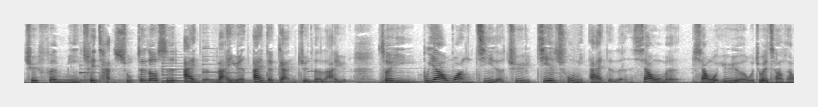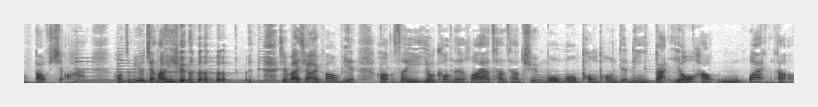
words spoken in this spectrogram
去分泌催产素，这都是爱的来源，爱的感觉的来源。所以不要忘记了去接触你爱的人。像我们，像我育儿，我就会常常抱小孩。好，怎么又讲到育儿？先把小孩放边。好，所以有空的话要常常去摸摸碰碰你的另一半，有好无坏。好，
